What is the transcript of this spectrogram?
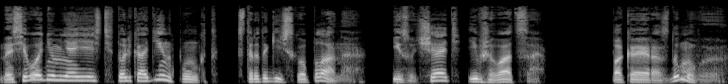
На сегодня у меня есть только один пункт стратегического плана — изучать и вживаться. Пока я раздумываю,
